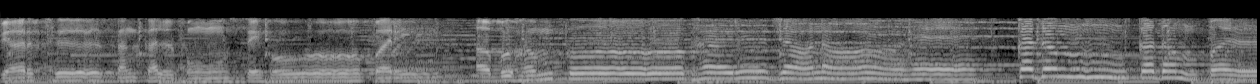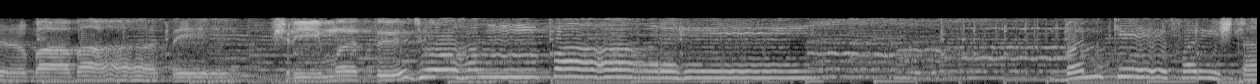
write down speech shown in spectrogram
व्यर्थ संकल्पों से हो परे अब हमको घर जाना है। कदम कदम पर बाबा से। श्रीमत जो हम पा रहे बन के फरिश्ता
